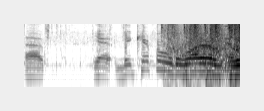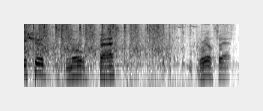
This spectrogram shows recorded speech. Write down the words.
Uh, yeah, be careful with the water, and we should move fast. Real fast.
